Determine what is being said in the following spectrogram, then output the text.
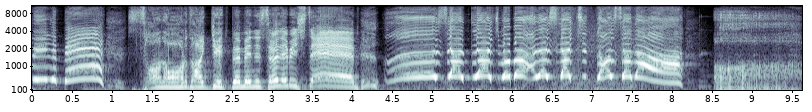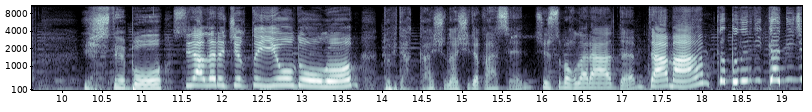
büyülü be? Sana oradan gitmemeni söylemiştim. sen de aç baba. Anasından çıktı o sana. Aa, işte bu. Silahları çıktı iyi oldu oğlum. Dur bir dakika şuna şurada kalsın. Şu smokları aldım. Tamam. Kapıları dikkatlice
